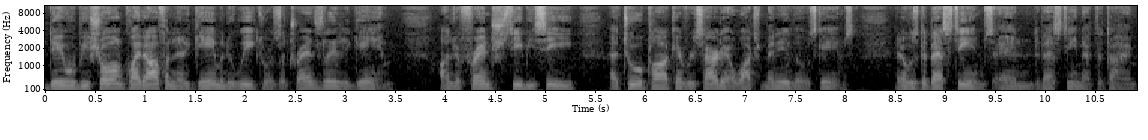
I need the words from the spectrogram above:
they would be shown quite often in a game of the week. There was a translated game on the French CBC at 2 o'clock every Saturday. I watched many of those games, and it was the best teams, and the best team at the time,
